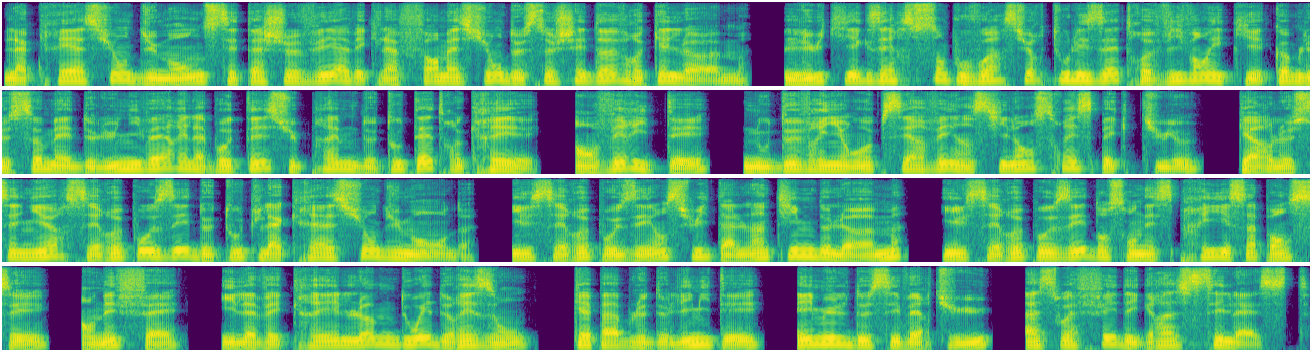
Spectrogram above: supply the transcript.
la création du monde s'est achevée avec la formation de ce chef-d'œuvre qu'est l'homme, lui qui exerce son pouvoir sur tous les êtres vivants et qui est comme le sommet de l'univers et la beauté suprême de tout être créé. En vérité, nous devrions observer un silence respectueux, car le Seigneur s'est reposé de toute la création du monde. Il s'est reposé ensuite à l'intime de l'homme, il s'est reposé dans son esprit et sa pensée. En effet, il avait créé l'homme doué de raison, capable de l'imiter, émule de ses vertus, assoiffé des grâces célestes.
